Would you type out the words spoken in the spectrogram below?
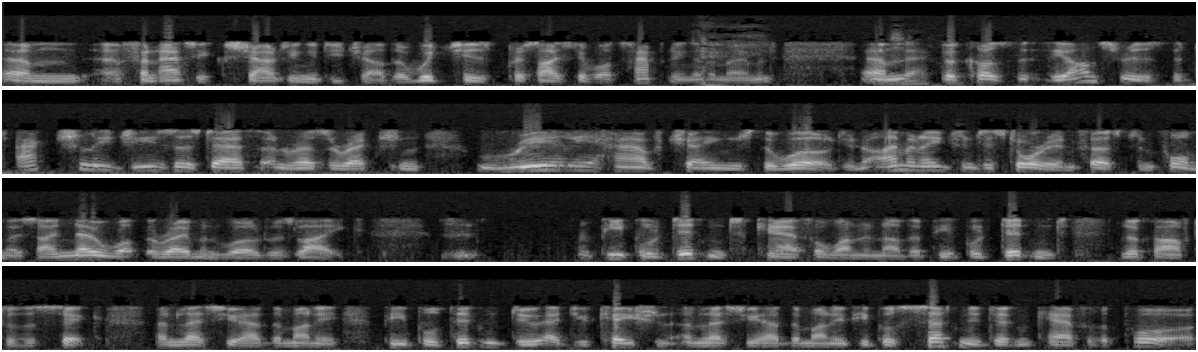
um, uh, fanatics shouting at each other, which is precisely what's happening at the moment. Um, exactly. Because the, the answer is that actually Jesus' death and resurrection really have changed the world. You know, I'm an ancient historian first and foremost. I know what the Roman world was like people didn't care for one another. People didn't look after the sick unless you had the money. People didn't do education unless you had the money. People certainly didn't care for the poor.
